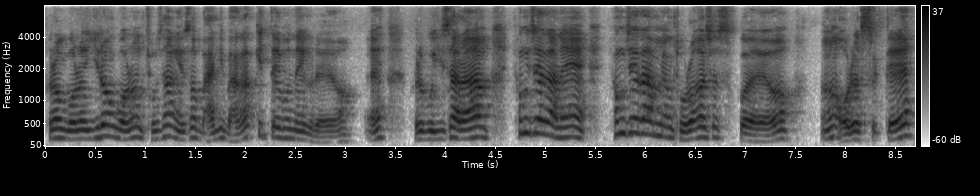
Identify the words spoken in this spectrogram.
그런 거는, 이런 거는 조상에서 많이 막았기 때문에 그래요. 예? 그리고 이 사람 형제 간에, 형제가 한 명 돌아가셨을 거예요. 어? 어렸을 때.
